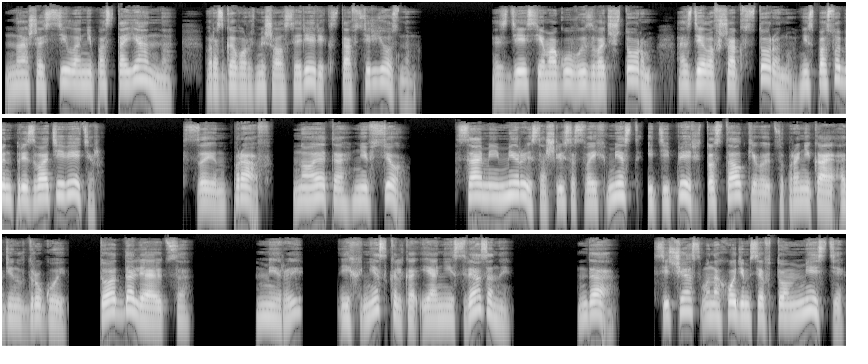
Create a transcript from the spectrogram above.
«Наша сила непостоянна», — в разговор вмешался Рерик, став серьезным. «Здесь я могу вызвать шторм, а, сделав шаг в сторону, не способен призвать и ветер». «Сын прав, но это не все. Сами миры сошли со своих мест и теперь то сталкиваются, проникая один в другой, то отдаляются. Миры? Их несколько, и они связаны? Да. Сейчас мы находимся в том месте,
